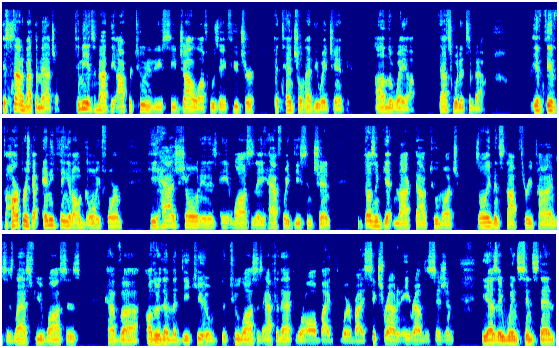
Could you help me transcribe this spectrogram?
it's not about the matchup. To me, it's about the opportunity to see Jalolov, who's a future potential heavyweight champion, on the way up. That's what it's about. If if Harper's got anything at all going for him, he has shown in his eight losses a halfway decent chin. He doesn't get knocked out too much. He's only been stopped three times. His last few losses have uh, other than the DQ, the two losses after that were all by were by six round and eight round decision. He has a win since then,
